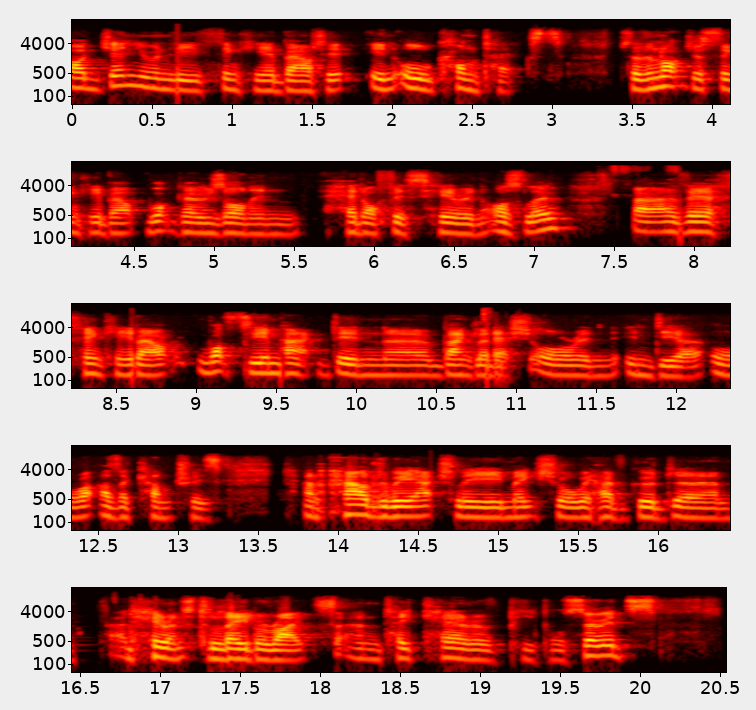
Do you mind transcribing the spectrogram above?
are genuinely thinking about it in all contexts. So they're not just thinking about what goes on in head office here in Oslo. Uh, they're thinking about what's the impact in uh, Bangladesh or in India or other countries, and how do we actually make sure we have good um, adherence to labour rights and take care of people. So it's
